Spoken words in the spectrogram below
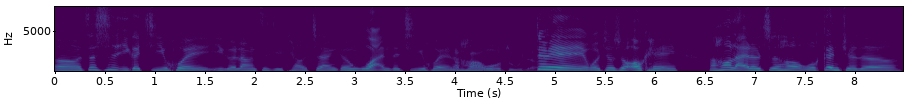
呃，这是一个机会，一个让自己挑战跟玩的机会，然后把握住这样对，我就说 OK，然后来了之后，我更觉得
